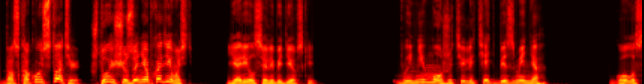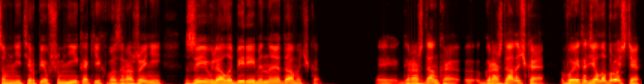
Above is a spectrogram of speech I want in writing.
«Да с какой стати? Что еще за необходимость?» — ярился Лебедевский. «Вы не можете лететь без меня», — голосом, не терпевшим никаких возражений, заявляла беременная дамочка. «Э, «Гражданка, э, гражданочка, вы это дело бросьте!»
